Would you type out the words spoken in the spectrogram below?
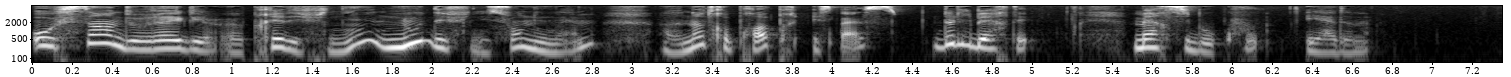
au sein de règles euh, prédéfinies, nous définissons nous-mêmes euh, notre propre espace de liberté. Merci beaucoup et à demain.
